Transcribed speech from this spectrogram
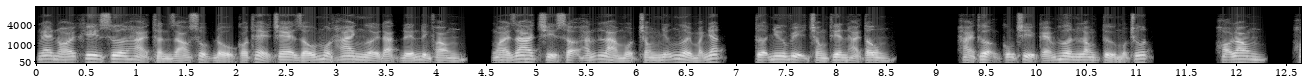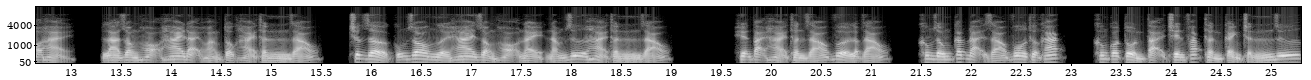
nghe nói khi xưa Hải Thần giáo sụp đổ có thể che giấu một hai người đạt đến đỉnh phong, ngoài ra chỉ sợ hắn là một trong những người mạnh nhất, tựa như vị trong Thiên Hải Tông. Hải thượng cũng chỉ kém hơn Long tử một chút. Họ Long, họ Hải, là dòng họ hai đại hoàng tộc Hải thần giáo, trước giờ cũng do người hai dòng họ này nắm giữ Hải thần giáo. Hiện tại Hải thần giáo vừa lập giáo, không giống các đại giáo vô thượng khác, không có tồn tại trên pháp thần cảnh trấn giữ,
